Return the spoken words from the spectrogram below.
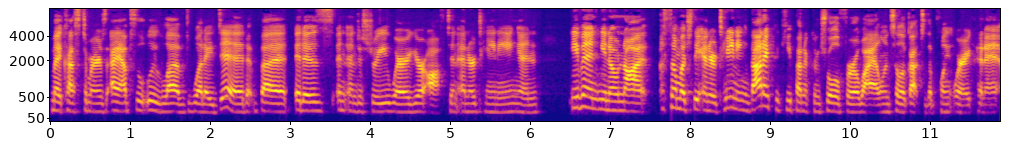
my customers. I absolutely loved what I did, but it is an industry where you're often entertaining and even you know not so much the entertaining that i could keep under control for a while until it got to the point where i couldn't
